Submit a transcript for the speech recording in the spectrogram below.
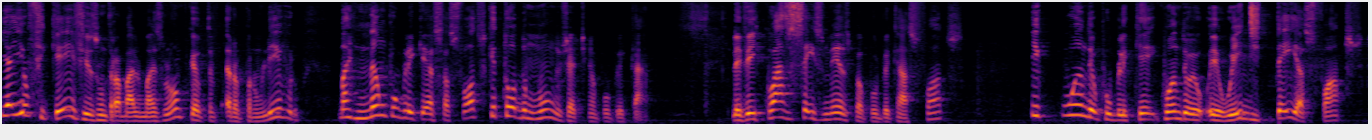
E aí eu fiquei, fiz um trabalho mais longo, porque era para um livro, mas não publiquei essas fotos porque todo mundo já tinha publicado. Levei quase seis meses para publicar as fotos. E quando eu publiquei, quando eu, eu editei as fotos,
